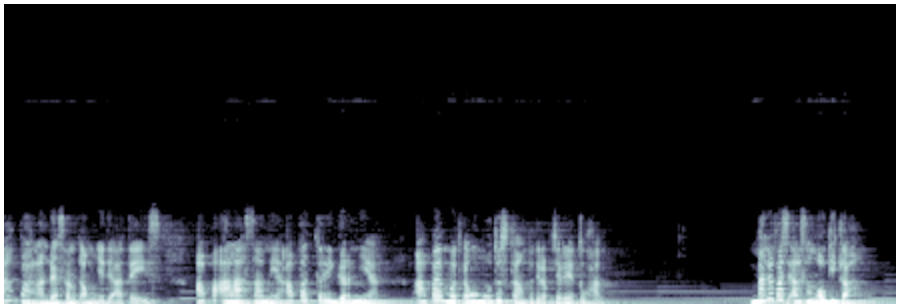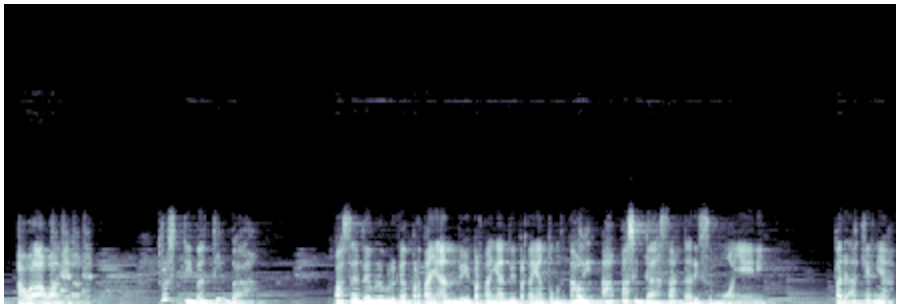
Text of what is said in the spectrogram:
apa landasan kamu jadi ateis? Apa alasannya? Apa triggernya? Apa yang membuat kamu memutuskan untuk tidak percaya Tuhan? Mereka kasih alasan logika awal-awalnya. Terus tiba-tiba pas saya sudah memberikan pertanyaan demi pertanyaan demi pertanyaan untuk mengetahui apa sih dasar dari semuanya ini. Pada akhirnya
